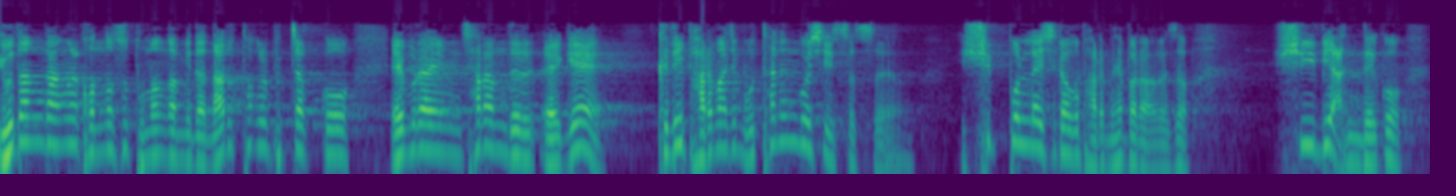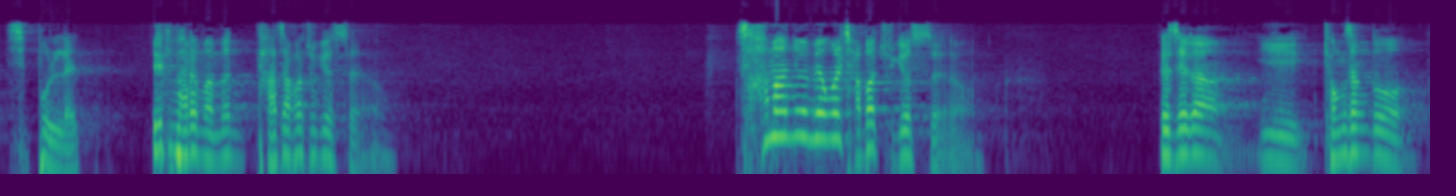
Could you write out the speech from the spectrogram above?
요단강을 건너서 도망갑니다. 나루턱을 붙잡고 에브라임 사람들에게 그들이 발음하지 못하는 곳이 있었어요. 쉽볼렛이라고 발음해봐라. 그래서 쉽이 안 되고 십볼렛 이렇게 발음하면 다 잡아 죽였어요. 4만여 명을 잡아 죽였어요. 그래서 제가 이 경상도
